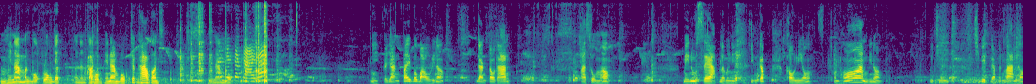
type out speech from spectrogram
อืม ให้น้ำมันบกลงจักอันนั้นครับผมให้น้ำบกจะข้าวก่อน ให้น้ำบเฮ็ดกกระจายแล้วนี่ก็ย่างไฟเบาๆพี่น้องย่างเตาทานปลาสมเฮาเมนูแซ่บแล้วมื้อนี้กินกับข้าวเหนียว ฮ้อนพี่น้อง วิถีชีวิตแบบบ้านๆเฮา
